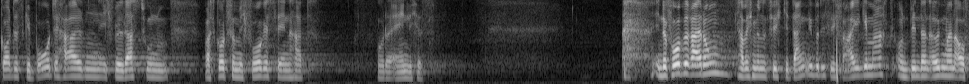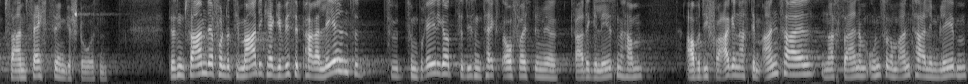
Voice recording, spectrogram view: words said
Gottes Gebote halten, ich will das tun, was Gott für mich vorgesehen hat oder ähnliches in der Vorbereitung habe ich mir natürlich Gedanken über diese Frage gemacht und bin dann irgendwann auf Psalm 16 gestoßen. Das ist ein Psalm, der von der Thematik her gewisse Parallelen zu, zu, zum Prediger, zu diesem Text aufweist, den wir gerade gelesen haben, aber die Frage nach dem Anteil, nach seinem, unserem Anteil im Leben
